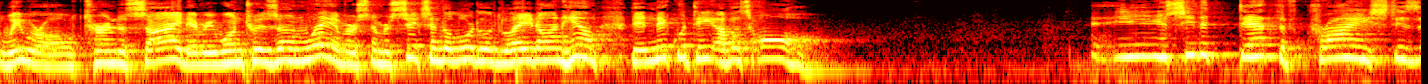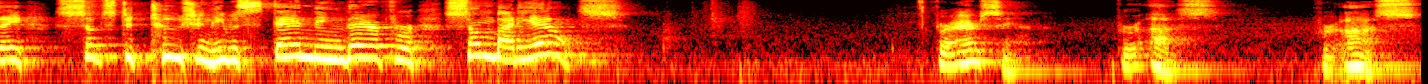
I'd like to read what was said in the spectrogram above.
We were all turned aside, everyone to his own way. In verse number six, and the Lord laid on him the iniquity of us all. You see, the death of Christ is a substitution. He was standing there for somebody else, for our sin, for us, for us.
